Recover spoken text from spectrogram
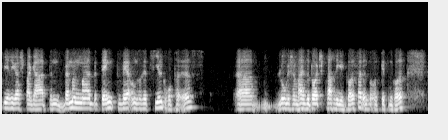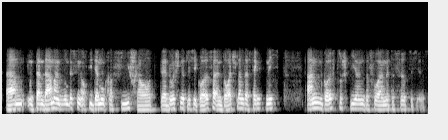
schwieriger Spagat. Denn wenn man mal bedenkt, wer unsere Zielgruppe ist, äh, logischerweise deutschsprachige Golfer, denn bei uns geht es um Golf, ähm, und dann da mal so ein bisschen auf die Demografie schaut. Der durchschnittliche Golfer in Deutschland, der fängt nicht an, Golf zu spielen, bevor er Mitte 40 ist.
